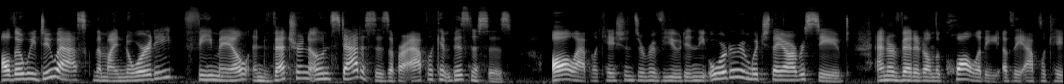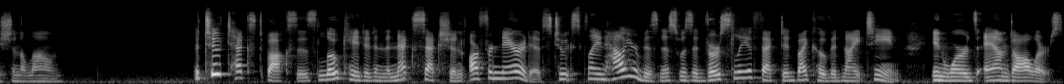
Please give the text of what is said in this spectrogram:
although we do ask the minority, female, and veteran-owned statuses of our applicant businesses, all applications are reviewed in the order in which they are received and are vetted on the quality of the application alone. The two text boxes located in the next section are for narratives to explain how your business was adversely affected by COVID-19 in words and dollars.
